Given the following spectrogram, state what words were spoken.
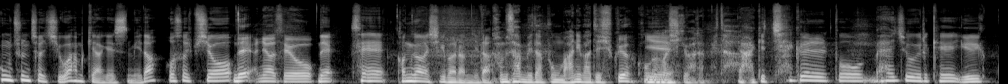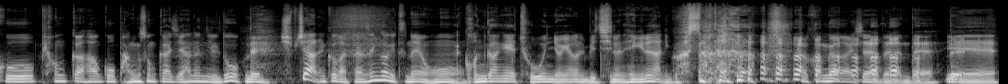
홍춘철 씨와 함께하겠습니다. 어서 오십시오. 네, 안녕하세요. 네, 새해 건강하시기 바랍니다. 감사합니다. 복 많이 받으시고요. 건강하시기 바랍니다. 야, 이게 책을 또 매주 이렇게 읽고 평가하고 방송까지 하는 일도 네. 쉽지 않을 것 같다는 생각이 드네요. 건강에 좋은 영향을 미치는 행위는 아닌 것 같습니다. 건강하셔야 되는데. 네. 예.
